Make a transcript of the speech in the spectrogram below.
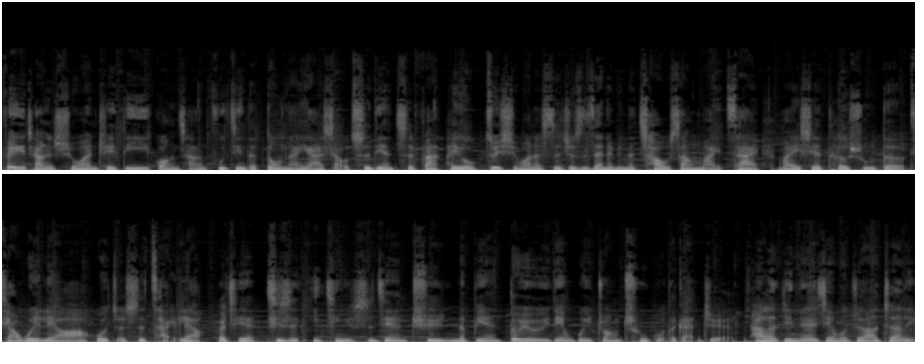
非常喜欢去第一广场附近的东南亚小吃店吃饭，还有最喜欢的是就是在那边的超商买菜，买一些特殊的调味料啊，或者是材料。而且其实疫情时间去那边都有一点伪装出国的感觉。好了，今天的节目就到这里。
